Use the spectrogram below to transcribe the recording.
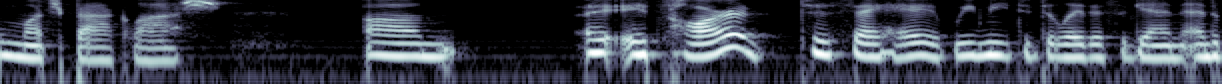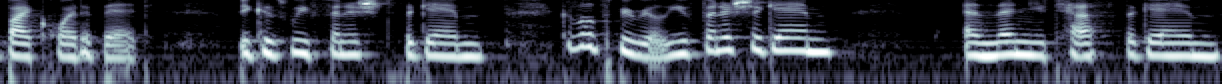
much backlash. Um, it's hard to say, hey, we need to delay this again and by quite a bit because we finished the game. Because let's be real, you finish a game and then you test the game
